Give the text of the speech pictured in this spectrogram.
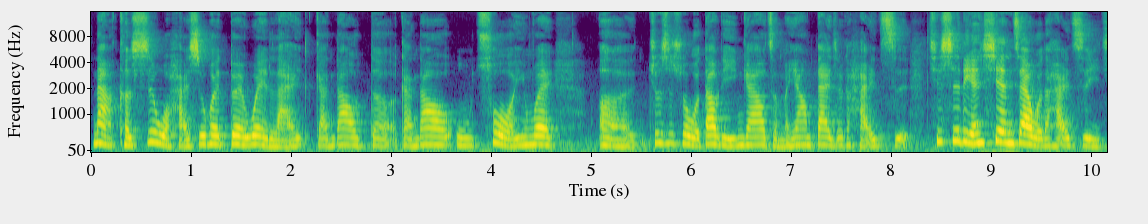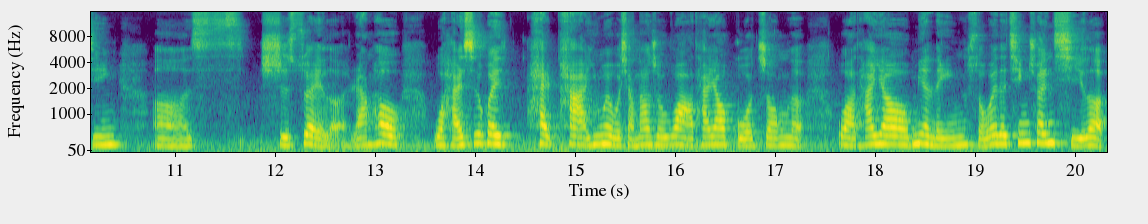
那可是我还是会对未来感到的感到无措，因为呃，就是说我到底应该要怎么样带这个孩子？其实连现在我的孩子已经呃十岁了，然后我还是会害怕，因为我想到说，哇，他要国中了，哇，他要面临所谓的青春期了，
